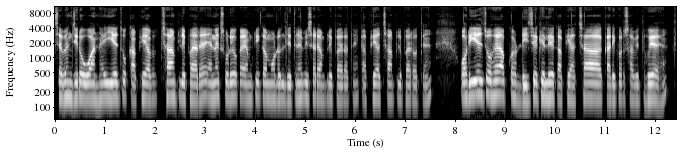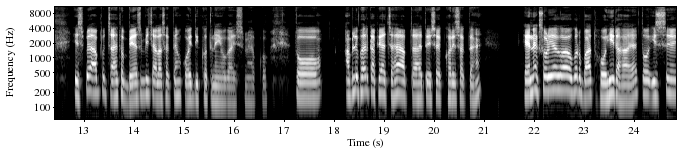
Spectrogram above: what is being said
seven zero one है। ये जो काफ़ी अच्छा एम्पलीफायर है। एन एक्स ऑडियो का एम टी का मॉडल जितने भी सारे एम्पलीफायर आते हैं, काफ़ी अच्छा एम्पलीफायर होते हैं। और ये जो है आपका डीजे के लिए काफ़ी अच्छा कारीगर साबित हुए हैं। इस पर आप चाहे तो बेस भी चला सकते हैं, कोई दिक्कत नहीं होगा इसमें आपको। तो एम्पलीफायर काफ़ी अच्छा है, आप चाहे तो इसे खरीद सकते हैं। एन एक्स ऑडियो का अगर बात हो ही रहा है तो इससे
